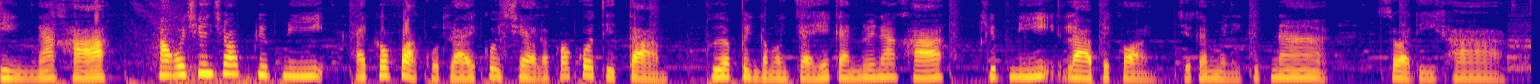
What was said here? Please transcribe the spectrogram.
ริง ๆ นะคะ หากว่าชื่นชอบคลิปนี้แอดก็ฝากกดไลค์กดแชร์แล้วก็กดติดตาม เพื่อเป็นกำลังใจให้กันด้วยนะคะ คลิปนี้ลาไปก่อน เจอกันใหม่ในคลิปหน้า สวัสดีค่ะ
